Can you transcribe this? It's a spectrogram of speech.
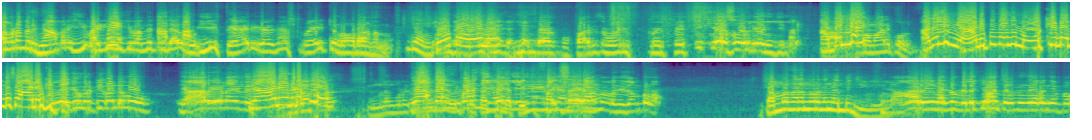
അവിടം വരെ. ഞാൻ പറയും ഈ വഴിയിലേക്ക് വന്നിട്ടില്ല. ഈ തേര് കഴിഞ്ഞാൽ സ്ട്രൈറ്റ് റോഡാണെന്ന് എന്തോ പറയുന്നത് അതല്ല അതല്ല ഞാനിപ്പോ വന്ന് നോക്കിയിട്ട് എന്റെ സാധനം കിട്ടി. ഇതിലേക്ക് ഉരുട്ടിക്കൊണ്ട് പോകും ഞാൻ എവിടെ പോകും ഞാൻ പറഞ്ഞില്ല പൈസ തരാന്ന് പറഞ്ഞു ശമ്പളം. ശമ്പളം തരാന്ന് പറഞ്ഞാൽ നിങ്ങൾ എന്തും ചെയ്യും? ഞാൻ അറിയണ പറഞ്ഞപ്പോ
